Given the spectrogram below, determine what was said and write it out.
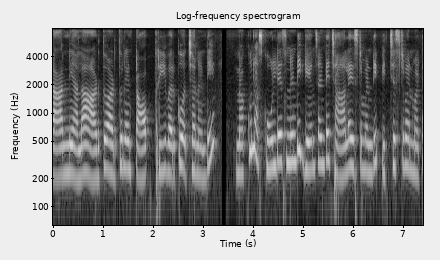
దాన్ని అలా ఆడుతూ ఆడుతూ నేను టాప్ త్రీ వరకు వచ్చానండి. నాకు నా స్కూల్ డేస్ నుండి గేమ్స్ అంటే చాలా ఇష్టం అండి పిచ్చి ఇష్టం అనమాట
